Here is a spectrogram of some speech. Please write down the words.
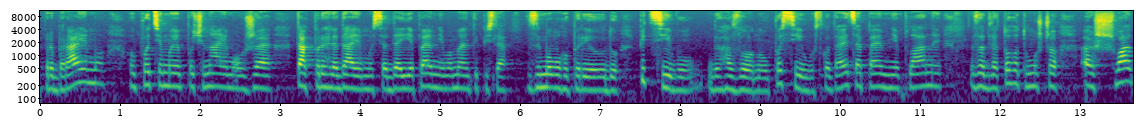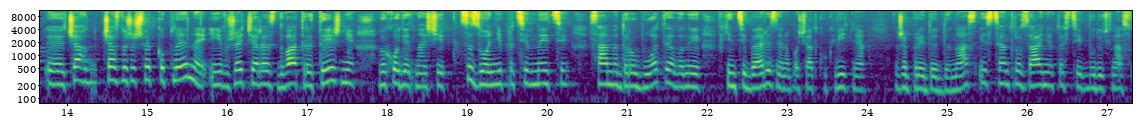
прибираємо. Потім ми починаємо вже так переглядаємося, де є певні моменти після зимового періоду підсіву газону, посіву, складаються певні плани задля того, тому що е, шва, е, час дуже швидко плине, і вже через 2-3 тижні виходять наші сезонні працівниці саме до роботи. Вони в кінці березня, на початку квітня. Вже прийдуть до нас із центру зайнятості, будуть в нас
